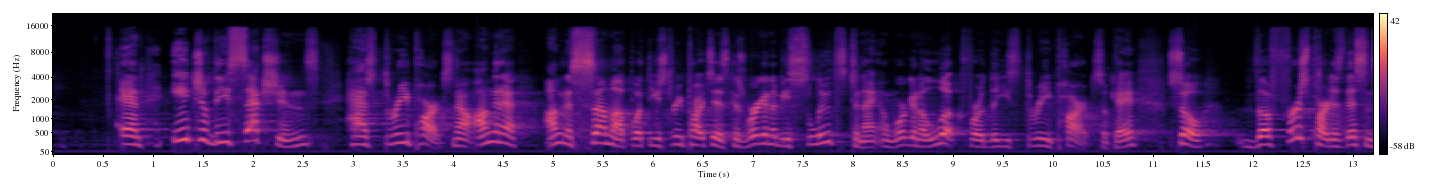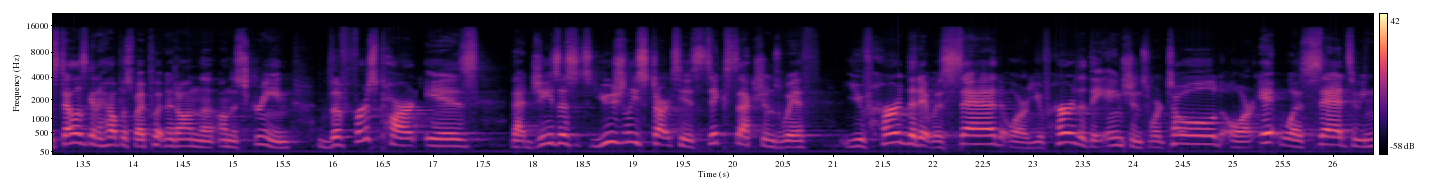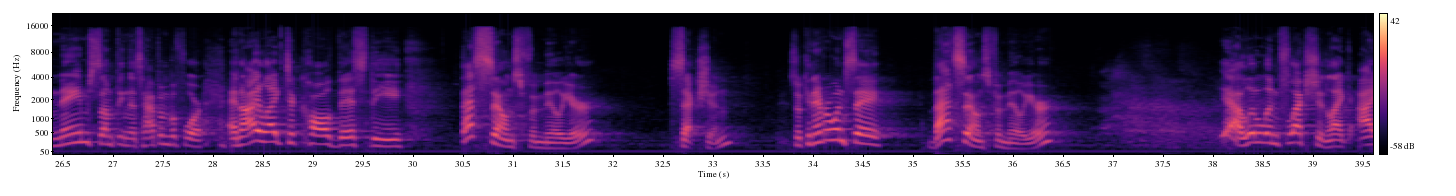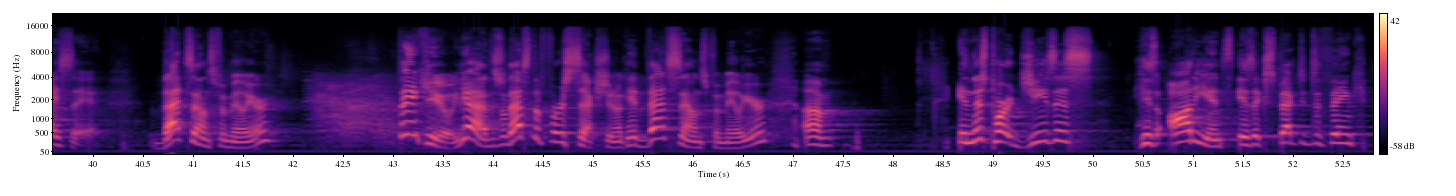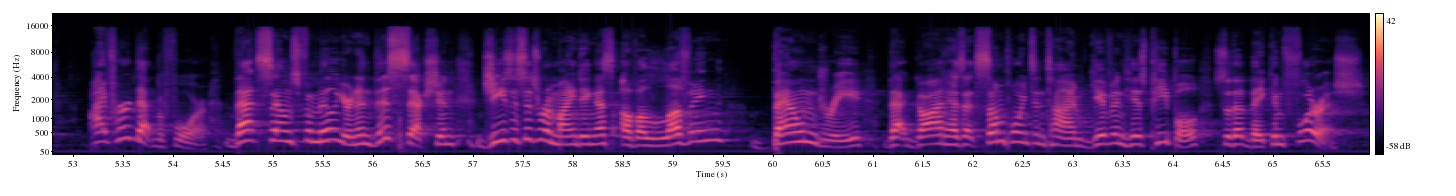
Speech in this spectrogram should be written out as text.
And each of these sections has three parts. Now, I'm going to I'm going to sum up what these three parts is because we're going to be sleuths tonight and we're going to look for these three parts, okay? So, the first part is this, and Stella's going to help us by putting it on the, on the screen. The first part is that Jesus usually starts his six sections with You've heard that it was said, or you've heard that the ancients were told, or it was said. So he names something that's happened before. And I like to call this the That sounds familiar section. So, can everyone say, that sounds familiar. Yeah, a little inflection like I say it. That sounds familiar. Thank you. Yeah, so that's the first section, okay? That sounds familiar. Um, in this part, Jesus, his audience is expected to think, I've heard that before. That sounds familiar. And in this section, Jesus is reminding us of a loving, boundary that God has at some point in time given his people so that they can flourish.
